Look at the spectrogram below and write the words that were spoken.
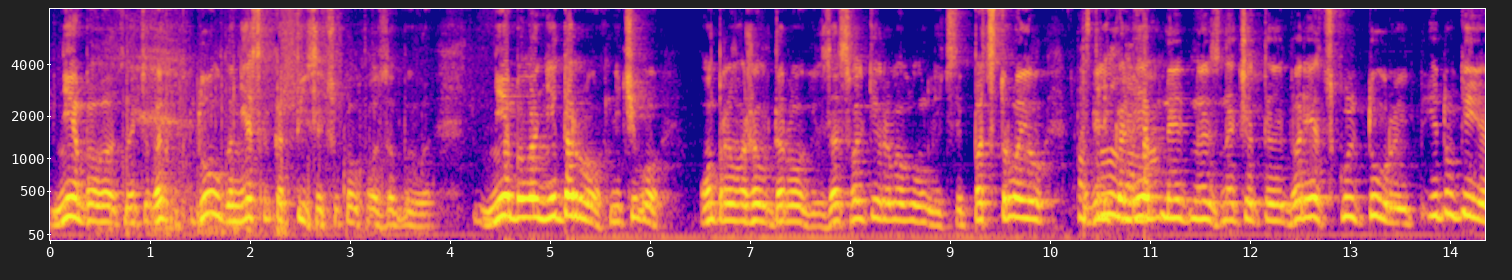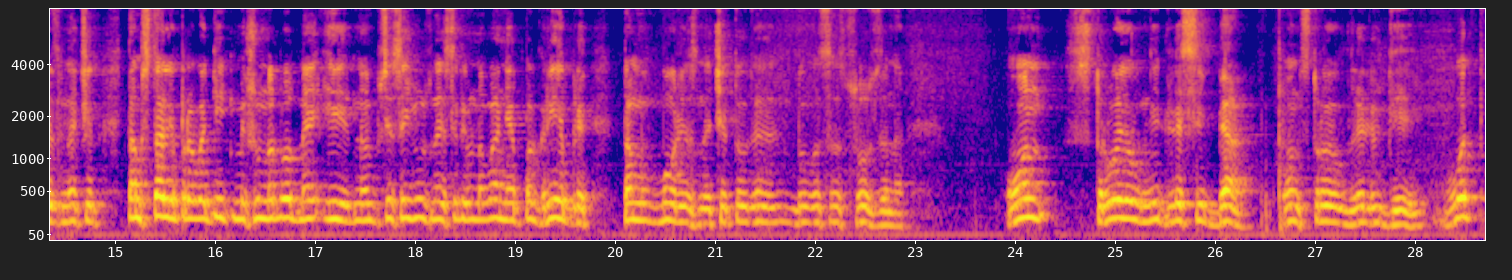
не было, значит, долго несколько тысяч у колхоза было. Не было ни дорог, ничего. Он проложил дороги, заасфальтировал улицы, построил, построил великолепный, дома. значит, дворец культуры и другие, значит, там стали проводить международные и ну, всесоюзные соревнования по гребле, там в море, значит, было создано. Он строил не для себя, он строил для людей. Вот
